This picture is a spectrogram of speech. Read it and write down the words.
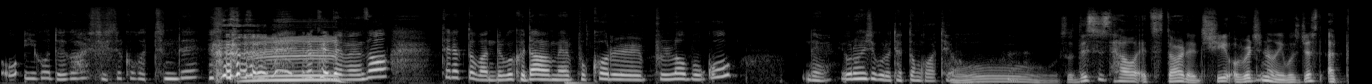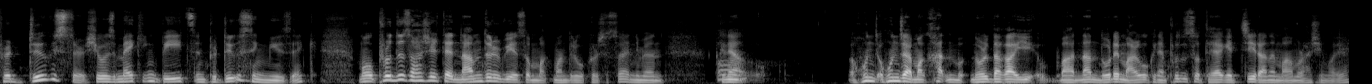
어 이거 내가 할 수 있을 것 같은데 이렇게 되면서 트랙도 만들고 그 다음에 보컬을 불러보고 네 이런 식으로 됐던 것 같아요. Oh, so this is how it started. She originally was just a producer. She was making beats and producing music. 뭐 프로듀서 하실 때 남들을 위해서 막 만들고 그러셨어요? 아니면 그냥 혼자 혼자 막 한- 놀다가 이, 막, 난 노래 말고 그냥 프로듀서 돼야겠지라는 마음을 하신 거예요?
